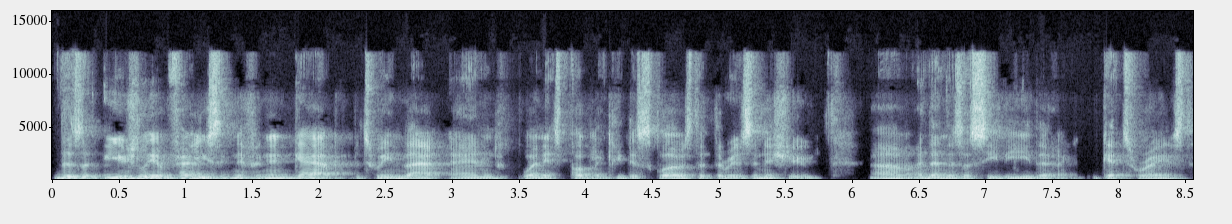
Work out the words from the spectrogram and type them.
there's usually a fairly significant gap between that and when it's publicly disclosed that there is an issue. Um, and then there's a CVE that gets raised.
